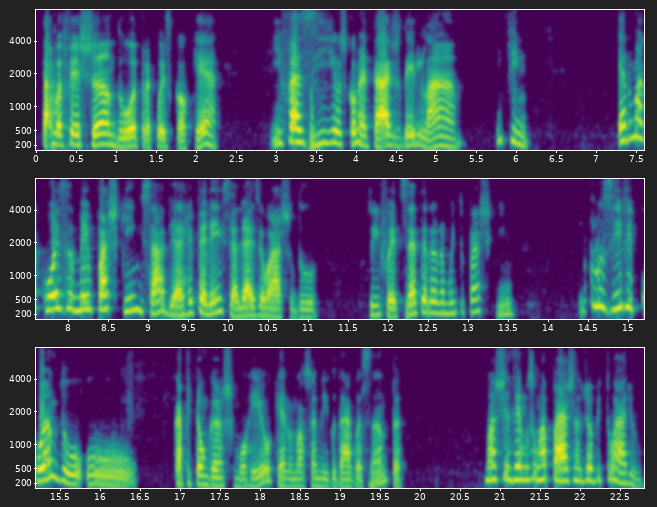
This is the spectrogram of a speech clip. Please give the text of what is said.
estava fechando outra coisa qualquer, e fazia os comentários dele lá. Enfim, era uma coisa meio pasquim, sabe? A referência, aliás, eu acho, do, do Info Etc. era muito pasquim. Inclusive, quando o Capitão Gancho morreu, que era o nosso amigo da Água Santa, nós fizemos uma página de obituário.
